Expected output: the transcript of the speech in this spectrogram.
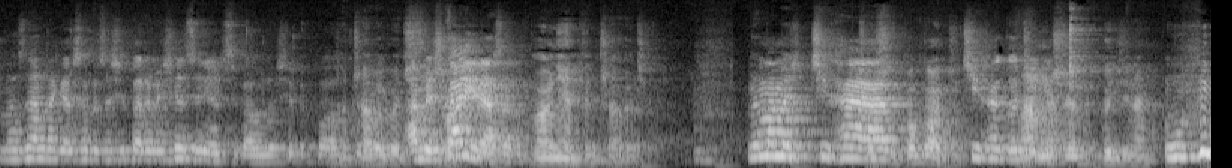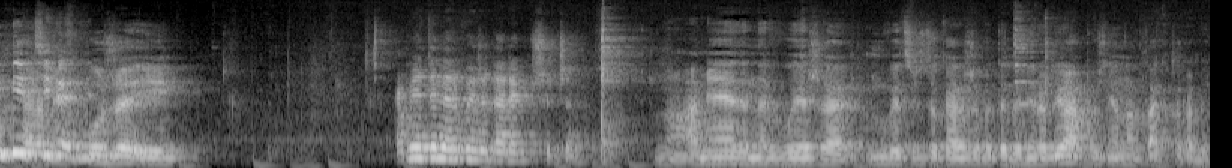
No znam takie osoby, co się parę miesięcy nie odzywały do siebie po No, trzeba by być A mieszkali razem. Walniętym trzeba być. My mamy Trzeba się ciche... pogodzić. cicha godzina. Mamy się godzinę. Nie ciche dni. i... A mnie denerwuje, że Darek krzyczy. No, a mnie denerwuje, że mówię coś do Kary, żeby tego nie robiła, a później ona tak to robi.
